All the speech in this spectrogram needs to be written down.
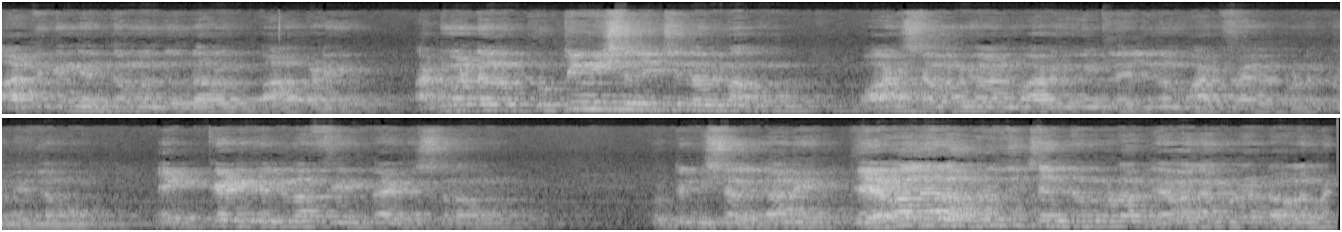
ఆర్థికంగా ఎంతోమంది ఉన్నారు బాధపడి అటువంటి పుట్టి మిషన్ ఇచ్చిందని మాకు వార్డు సెవెన్ కానీ వాడు ఇట్లా వెళ్ళినాం వార్డు ఫైవ్ కూడా కొన్ని వెళ్ళాము ఎక్కడికి వెళ్ళినా ఫీడ్బ్యాక్ ఇస్తున్నాము. పొటెన్షియల్ కానీ దేవాలయాలు అభివృద్ధి చెందడం కూడా దేవాలయం కూడా డెవలప్మెంట్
